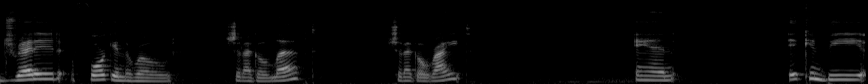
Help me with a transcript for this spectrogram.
dreaded fork in the road. Should I go left? Should I go right? And it can be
